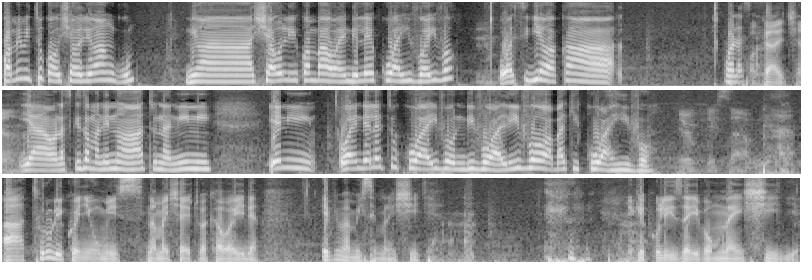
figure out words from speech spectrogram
kwa mimi tu, kwa ushauri wangu ni washauri kwamba waendelee kuwa hivyo hivyo, mm. wasije wakawa wanasikiza ya wanasikiza maneno ya watu na nini, yani waendelee tu kuwa hivyo ndivyo walivyo, wabaki kuwa hivyo. Okay, sawa. Uh, turudi kwenye umisi na maisha yetu ya kawaida. Hivi mamisi mnaishije? Nikikuuliza hivyo mnaishije?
